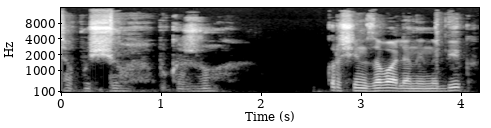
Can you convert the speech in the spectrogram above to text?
Зараз я опущу, покажу. Коротше, він завалений на бік.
